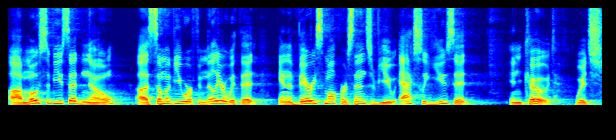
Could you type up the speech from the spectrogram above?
Uh, most of you said no. Uh, some of you were familiar with it, and a very small percentage of you actually use it in code, which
